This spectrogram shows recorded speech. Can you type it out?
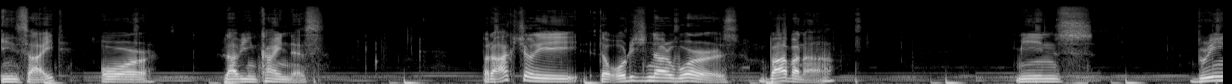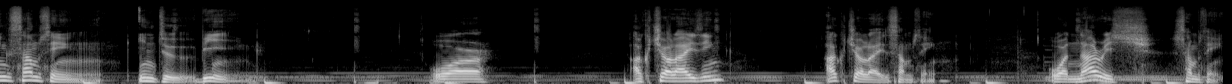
insight or loving kindness. But actually, the original words, bhavana, means bring something into being or actualizing actualize something or nourish something.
